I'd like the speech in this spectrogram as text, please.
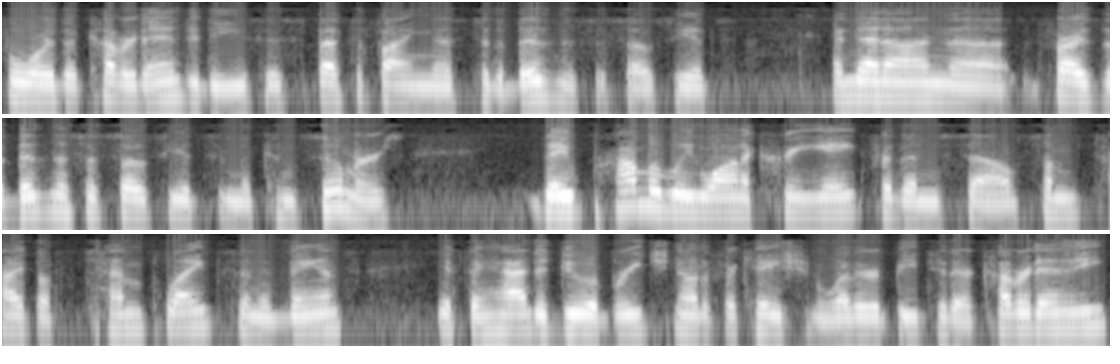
for the covered entities is specifying this to the business associates. And then on as far as the business associates and the consumers, they probably want to create for themselves some type of templates in advance if they had to do a breach notification, whether it be to their covered entity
